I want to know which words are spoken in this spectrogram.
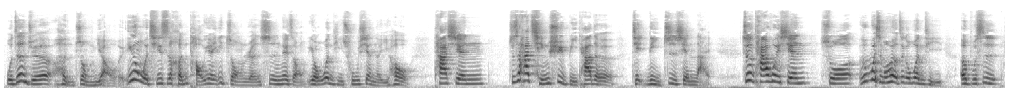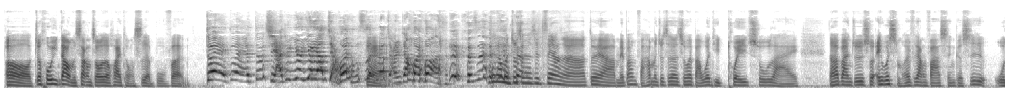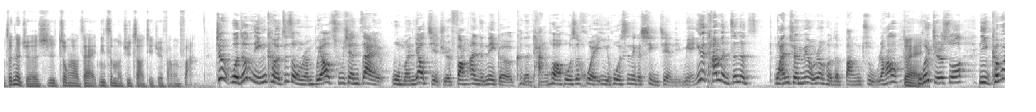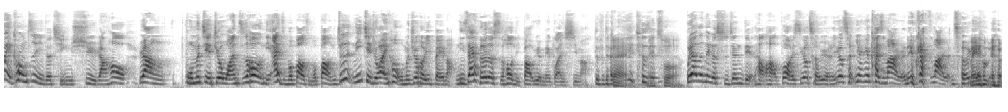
我真的觉得很重要诶，因为我其实很讨厌一种人，是那种有问题出现了以后，他先。就是他情绪比他的理理智先来，就是他会先说为什么会有这个问题，而不是哦，就呼应到我们上周的坏同事的部分。对对，对不起啊，就又又要讲坏同事，又要讲人家坏话了。可是他们就真的是这样啊，对啊，没办法，他们就真的是会把问题推出来，然后不然就是说，哎，为什么会这样发生？可是我真的觉得是重要在你怎么去找解决方法。就我都宁可这种人不要出现在我们要解决方案的那个可能谈话，或者是会议，或者是那个信件里面，因为他们真的完全没有任何的帮助。然后对我会觉得说，你可不可以控制你的情绪，然后让我们解决完之后，你爱怎么抱怎么抱，你就是你解决完以后，我们就喝一杯嘛。你在喝的时候你抱怨没关系嘛，对不对？对 就是没错不要在那个时间点，好好不好意思，又扯远了，又扯又又开始骂人了，又开始骂人，扯远没有。没有，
